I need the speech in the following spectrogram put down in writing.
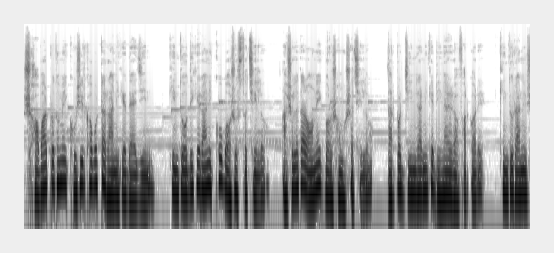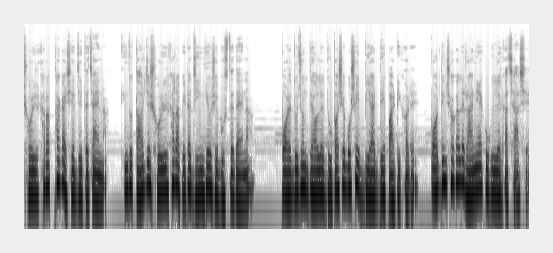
সবার প্রথমেই খুশির খবরটা রানীকে দেয় জিন। কিন্তু ওদিকে রানী খুব অসুস্থ ছিল। আসলে তার অনেক বড় সমস্যা ছিল। তারপর জিন রানীকে ডিনারের অফার করে। কিন্তু রানীর শরীর খারাপ থাকায় সে যেতে চায় না। কিন্তু তার যে শরীর খারাপ, এটা জিনকেও সে বুঝতে দেয় না। পরে দুজন দেওয়ালের দুপাশে বসেই বিয়ার দিয়ে পার্টি করে। পরদিন সকালে রানী এক উকিলের কাছে আসে।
